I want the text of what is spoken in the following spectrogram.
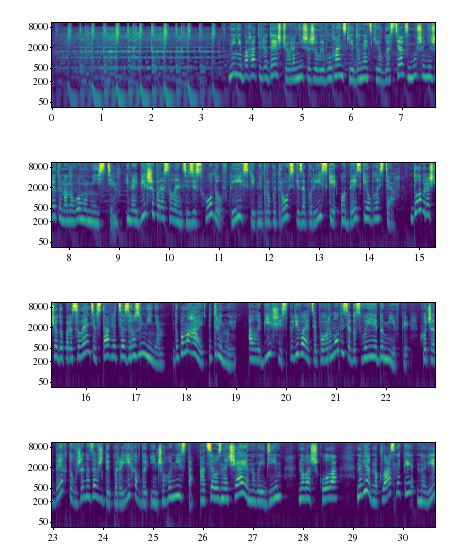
Нині багато людей, що раніше жили в Луганській і Донецькій областях, змушені жити на новому місці. І найбільше переселенців зі сходу в Київській, Дніпропетровській, Запорізькій, Одеській областях. Добре, що до переселенців ставляться з розумінням, допомагають, підтримують. Але більшість сподівається повернутися до своєї домівки, хоча дехто вже назавжди переїхав до іншого міста. А це означає новий дім, нова школа, нові однокласники, нові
